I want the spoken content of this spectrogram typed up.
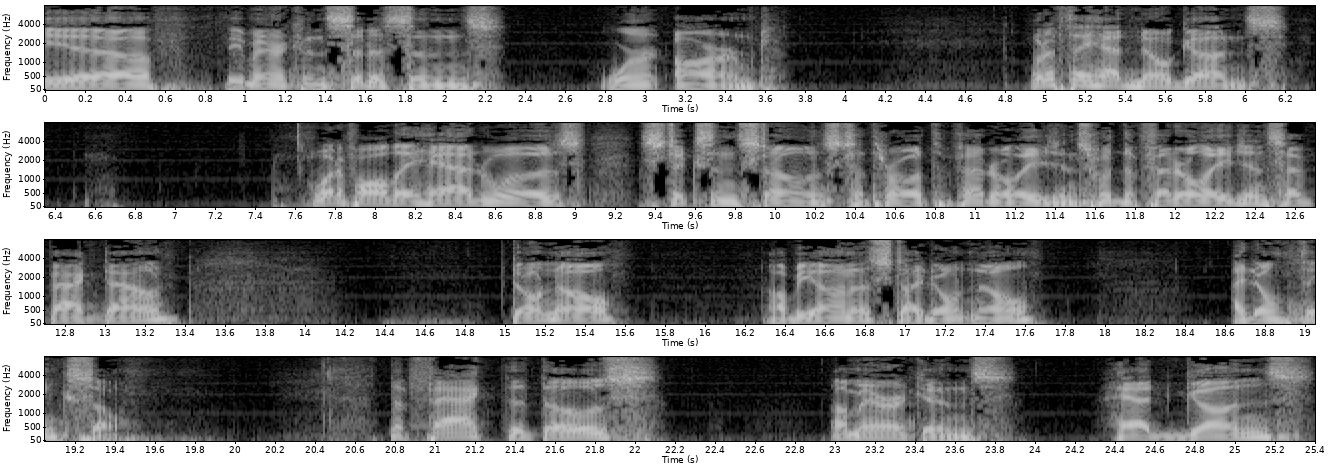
if the American citizens weren't armed? What if they had no guns? What if all they had was sticks and stones to throw at the federal agents? Would the federal agents have backed down? Don't know. I'll be honest, I don't know. I don't think so. The fact that those Americans had guns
